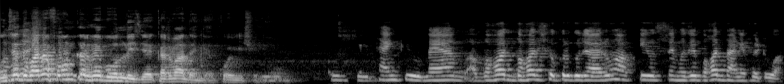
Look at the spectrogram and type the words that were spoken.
उनसे दोबारा अच्छा फ़ोन करके बोल दीजिए। करवा देंगे कोई इशू नहीं थैंक यू मैं बहुत बहुत शुक्रगुजार हूँ आपकी उससे मुझे बहुत बेनिफिट हुआ।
